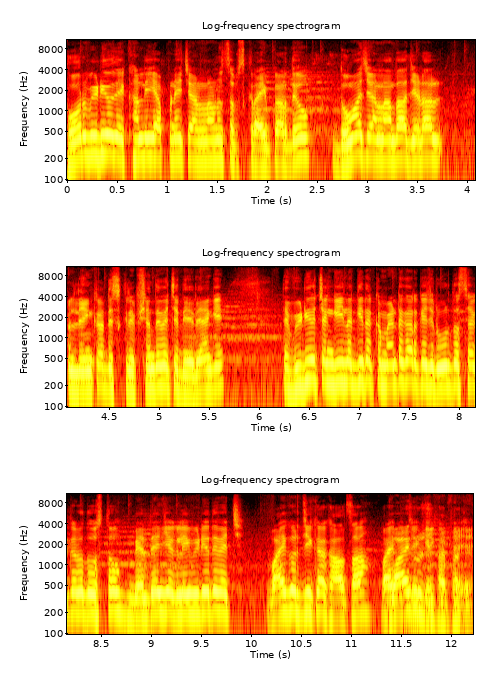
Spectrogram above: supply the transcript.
ਹੋਰ ਵੀਡੀਓ ਦੇਖਣ ਲਈ ਆਪਣੇ ਚੈਨਲਾਂ ਨੂੰ ਸਬਸਕ੍ਰਾਈਬ ਕਰ ਦਿਓ। ਦੋਵਾਂ ਚੈਨਲਾਂ ਦਾ ਜਿਹੜਾ ਲਿੰਕ ਡਿਸਕ੍ਰਿਪਸ਼ਨ ਦੇ ਵਿੱਚ ਦੇ ਦਿਆਂਗੇ। ਤੇ ਵੀਡੀਓ ਚੰਗੀ ਲੱਗੀ ਤਾਂ ਕਮੈਂਟ ਕਰਕੇ ਜਰੂਰ ਦੱਸਿਆ ਕਰੋ ਦੋਸਤੋ। ਮਿਲਦੇ ਹਾਂ ਜੀ ਅਗਲੀ ਵੀਡੀਓ ਦੇ ਵਿੱਚ। ਵਾਹਿਗੁਰੂ ਜੀ ਕਾ ਖਾਲਸਾ ਵਾਹਿਗੁਰੂ ਜੀ ਕੀ ਫਤਿਹ।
